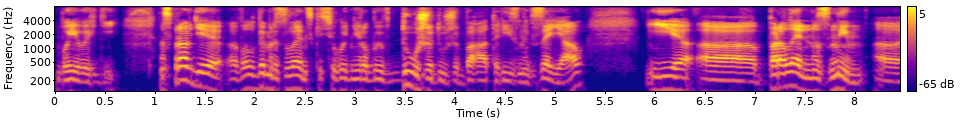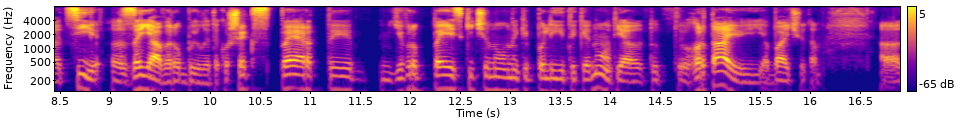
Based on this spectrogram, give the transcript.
бойових дій. Насправді, Володимир Зеленський сьогодні робив дуже-дуже багато різних заяв. І е, паралельно з ним е, ці заяви робили також експерти, європейські чиновники, політики. Ну, от я тут гортаю, і я бачу там е,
